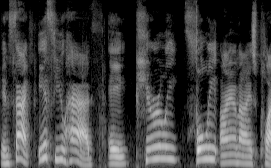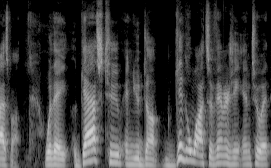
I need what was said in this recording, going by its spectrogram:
In fact, if you had a purely fully ionized plasma with a gas tube and you dump gigawatts of energy into it,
